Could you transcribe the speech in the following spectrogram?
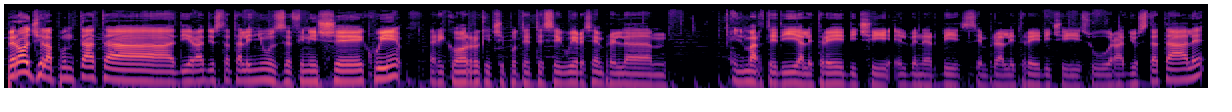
Per oggi la puntata di Radio Statale News finisce qui. Ricordo che ci potete seguire sempre il, il martedì alle 13 e il venerdì sempre alle 13 su Radio Statale.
